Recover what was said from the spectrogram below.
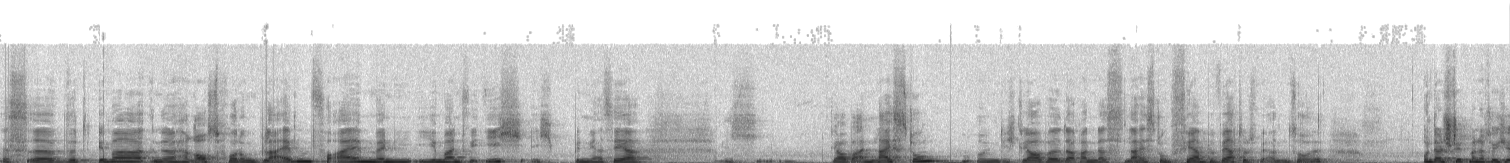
Es äh, wird immer eine Herausforderung bleiben, vor allem wenn jemand wie ich, ich bin ja sehr, ich glaube an Leistung und ich glaube daran, dass Leistung fair bewertet werden soll. Und dann steht man natürlich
